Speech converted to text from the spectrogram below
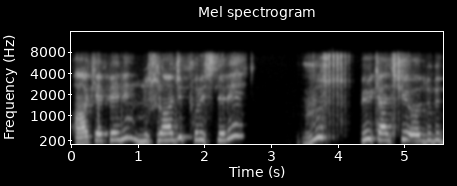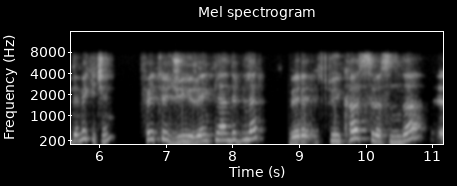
AKP'nin nusracı polisleri Rus büyükelçiyi öldürdü demek için FETÖ'cüyü renklendirdiler ve suikast sırasında e,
